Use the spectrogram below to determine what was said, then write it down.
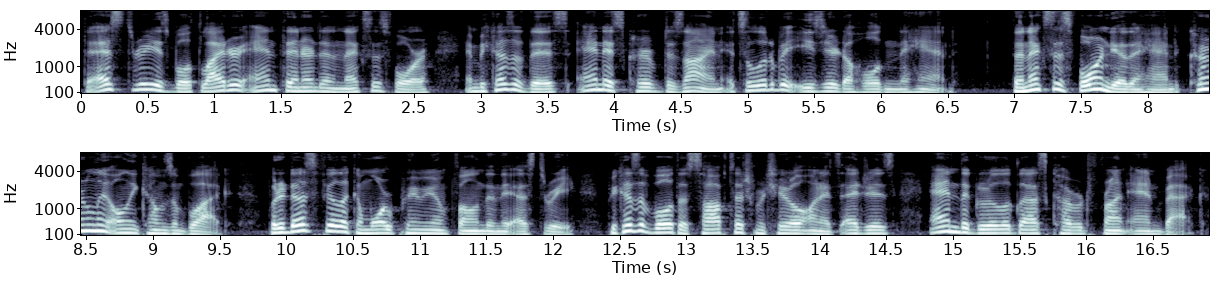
The S3 is both lighter and thinner than the Nexus 4, and because of this and its curved design, it's a little bit easier to hold in the hand. The Nexus 4 on the other hand currently only comes in black, but it does feel like a more premium phone than the S3 because of both the soft touch material on its edges and the Gorilla Glass covered front and back.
